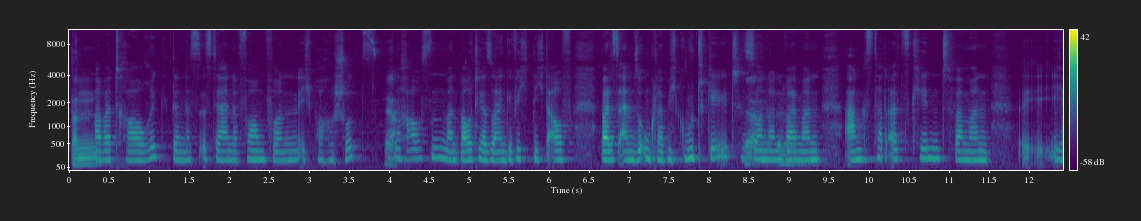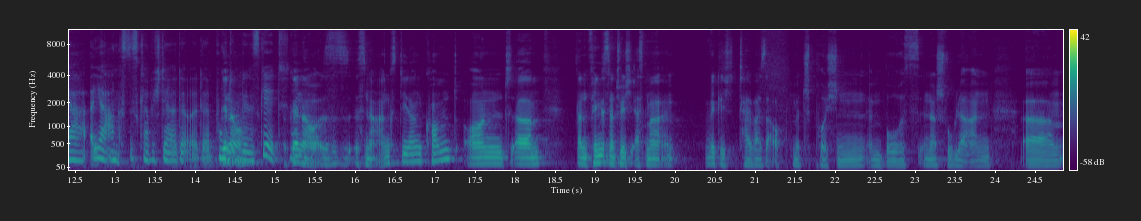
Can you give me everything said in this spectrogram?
dann Aber traurig, denn das ist ja eine Form von, ich brauche Schutz Ja. nach außen. Man baut ja so ein Gewicht nicht auf, weil es einem so unglaublich gut geht, Ja, sondern genau. weil man Angst hat als Kind, weil man, äh, ja, ja Angst ist, glaube ich, der, der, der Punkt, um den es geht. ne? Genau, es ist, ist eine Angst, die dann kommt. Und ähm, dann fing es natürlich erstmal wirklich teilweise auch mit Sprüchen im Bus, in der Schule an, ähm,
